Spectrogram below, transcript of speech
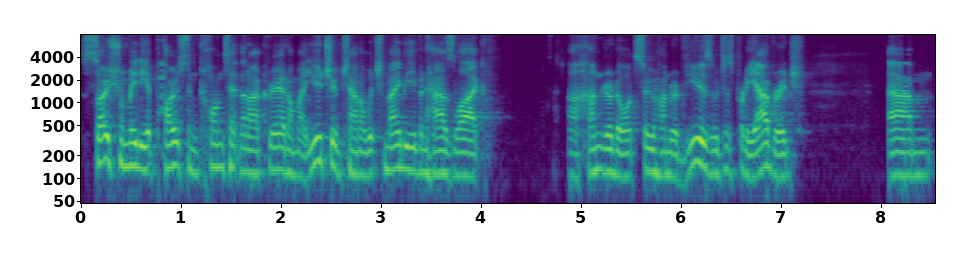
social media posts and content that I create on my YouTube channel, which maybe even has like 100 or 200 views, which is pretty average, um,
